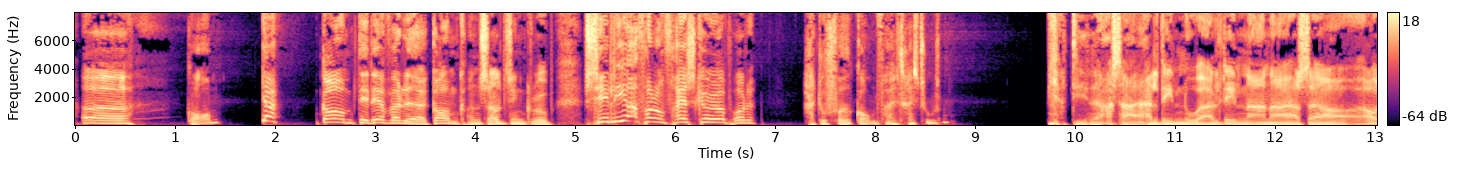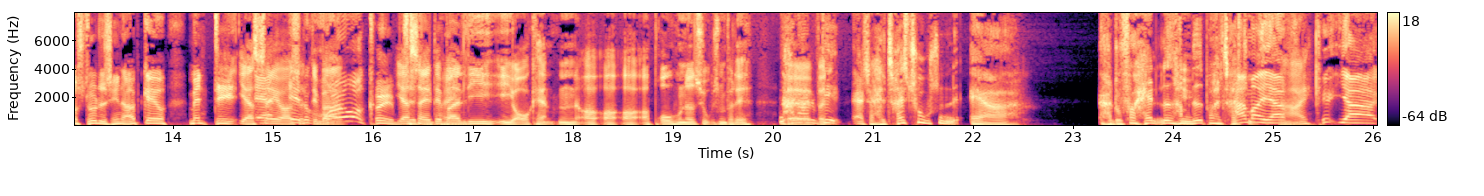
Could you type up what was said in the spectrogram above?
Uh, Gorm? ja, Gorm, det er derfor, det hedder Gorm Consulting Group. Se lige at få nogle friske ører på det. Har du fået Gorm for 50.000? Ja, det er altså halvdelen nu, og halvdelen har han altså afsluttet sin opgave. Men det Jeg sagde er også, et at det var- røverkøb Jeg sagde, de det var lige i overkanten at, at, at, at bruge 100.000 på det. Nej, nej, Øh, det, altså 50.000 er... Har du forhandlet ham ned på 50.000? Ham og jeg, Nej. jeg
